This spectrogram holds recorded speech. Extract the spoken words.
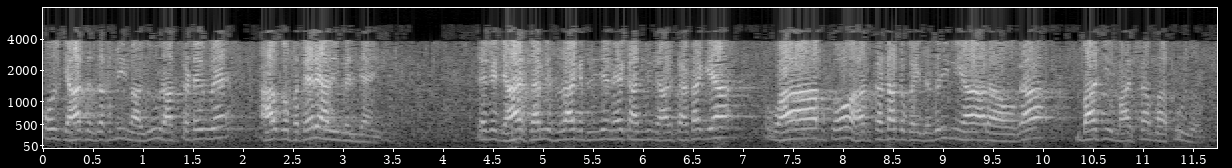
اس کے ہاتھ سے زخمی، معذور، ہاتھ کٹے ہوئے آپ کو بتیرے آدمی مل جائیں گے۔ لیکن جہاں اسلامی سزا کے نتیجے میں ایک آدمی کا ہاتھ کاٹا گیا وہاں آپ کو ہاتھ کٹا تو کہیں نظر ہی نہیں آ رہا ہوگا، باقی معاشرہ محفوظ ہوگا۔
